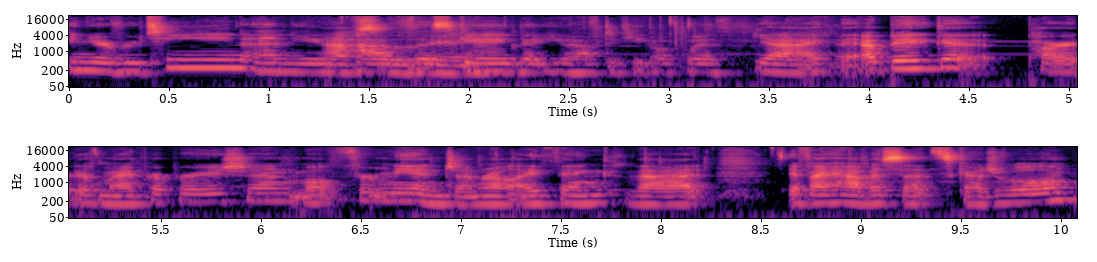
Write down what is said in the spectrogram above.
in your routine and you Absolutely. have this gig that you have to keep up with? Yeah, I th- a big part of my preparation, well, for me in general, I think that if I have a set schedule,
